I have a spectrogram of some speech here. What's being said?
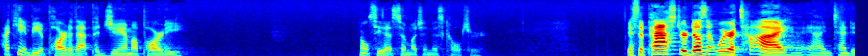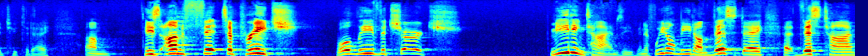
I can't be a part of that pajama party. I don't see that so much in this culture. If the pastor doesn't wear a tie, I intended to today, um, he's unfit to preach. We'll leave the church. Meeting times, even. If we don't meet on this day at this time,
